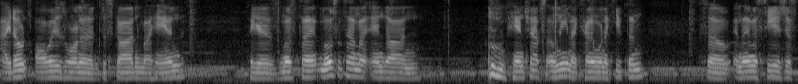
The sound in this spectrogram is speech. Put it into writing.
I don't always want to discard my hand because most time most of the time I end on hand traps only, and I kind of want to keep them. So, and the MST is just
